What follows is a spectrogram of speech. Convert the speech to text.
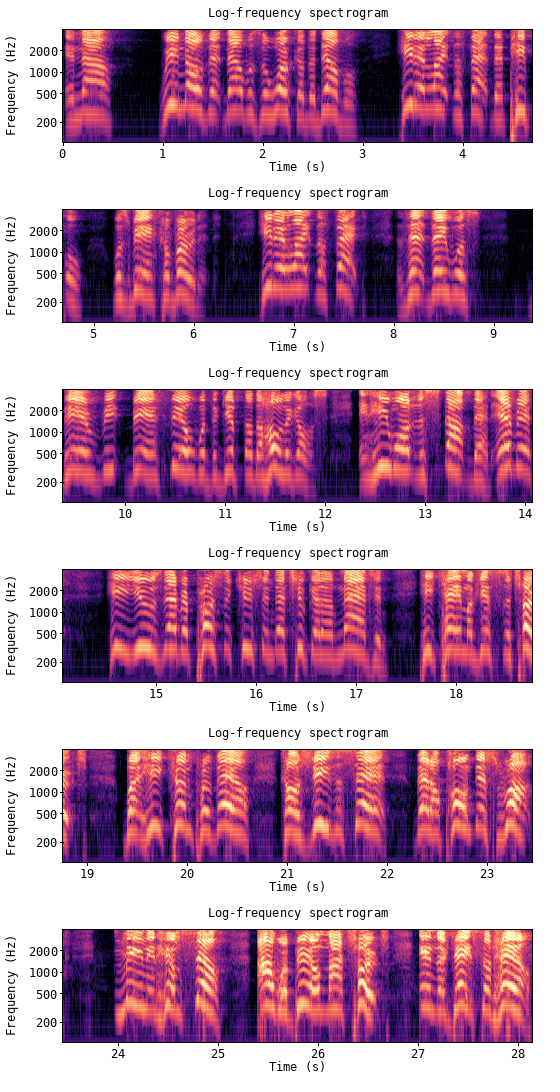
And now we know that that was the work of the devil. He didn't like the fact that people was being converted. He didn't like the fact that they was being re- being filled with the gift of the Holy Ghost, and he wanted to stop that. Every he used every persecution that you could imagine. He came against the church, but he couldn't prevail because Jesus said that upon this rock, meaning himself, I will build my church, and the gates of hell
